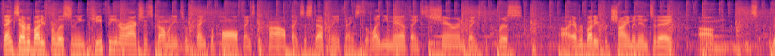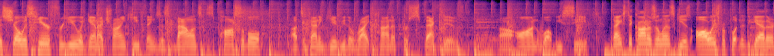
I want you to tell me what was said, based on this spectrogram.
Thanks everybody for listening. Keep the interactions coming. So thanks to Paul, thanks to Kyle, thanks to Stephanie, thanks to Lightning Man, thanks to Sharon, thanks to Chris, uh, everybody for chiming in today. Um, this show is here for you. Again, I try and keep things as balanced as possible uh, to kind of give you the right kind of perspective uh, on what we see. Thanks to Connor Zelinsky, as always, for putting it together.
